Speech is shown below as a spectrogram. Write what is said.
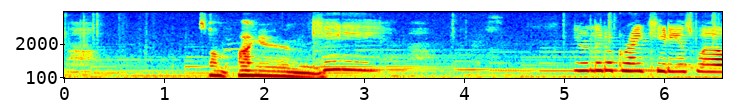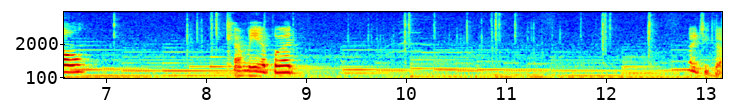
Some iron. Kitty! You're a little grey kitty as well. Come here, bud. Where'd you go?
